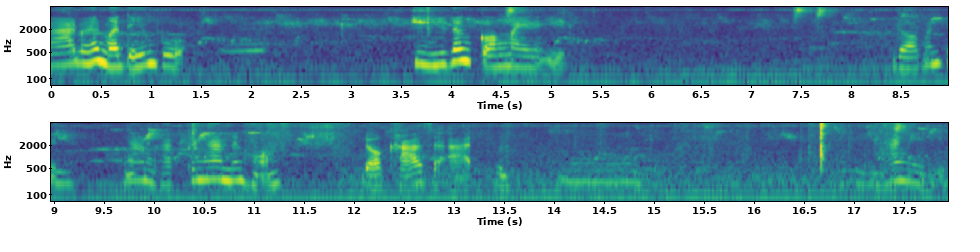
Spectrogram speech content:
ดบ่ทันเหมือนติชมพูนี่อยู่เรื่องกองใหม่น่ะอีก ดอกมันเป็น งามคักทั้งงามทั้งหอม ดอกขาวสะอาดคุณมีทางนี้อีก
